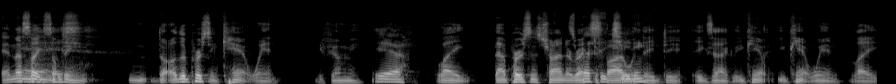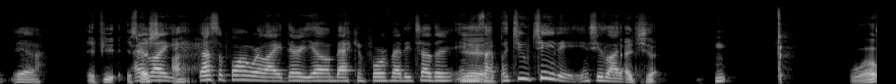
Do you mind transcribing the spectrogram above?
and that's like something the other person can't win. You feel me? yeah like that person's trying to Especially rectify what they did exactly you can't you can't win like yeah if you and especially like I, that's the point where like they're yelling back and forth at each other and Yeah. he's like but you cheated and she's like I just, "Mm." whoa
